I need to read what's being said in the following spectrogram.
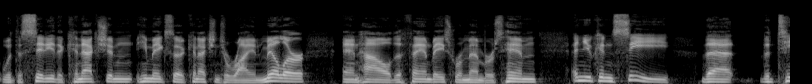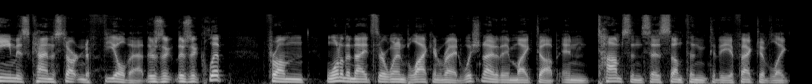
with the city, the connection. He makes a connection to Ryan Miller and how the fan base remembers him. And you can see that the team is kind of starting to feel that. There's a there's a clip from one of the nights they're wearing black and red. Which night are they mic'd up? And Thompson says something to the effect of like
